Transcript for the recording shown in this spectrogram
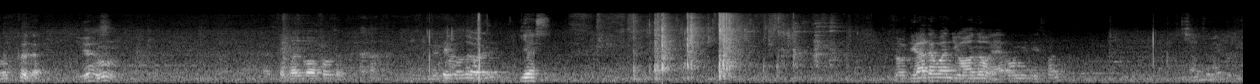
That's good, huh? Yes. Mm. I'll take one more photo. you take photo already? Yes. So the other one you all know, yeah? Only this one? Satu lagi.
